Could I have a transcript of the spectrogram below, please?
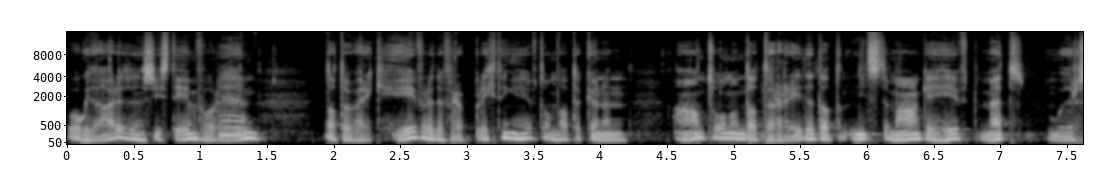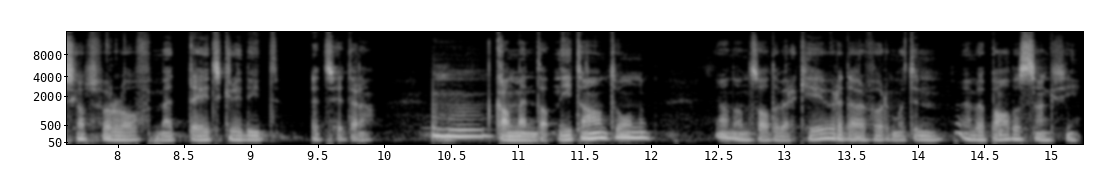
Ook daar is een systeem voorzien dat de werkgever de verplichting heeft om dat te kunnen aantonen, dat de reden dat het niets te maken heeft met moederschapsverlof, met tijdskrediet, etc. Mhm. Kan men dat niet aantonen, ja, dan zal de werkgever daarvoor moeten een bepaalde sanctie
